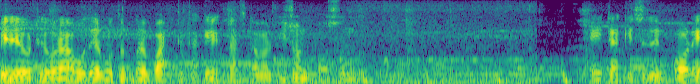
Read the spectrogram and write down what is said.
বেড়ে ওঠে ওরা, ওদের মতন করে বাড়তে থাকে। গাছটা আমার ভীষণ পছন্দ। এইটা কিছুদিন পরে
